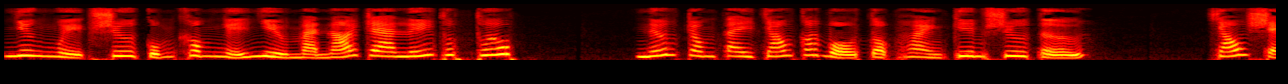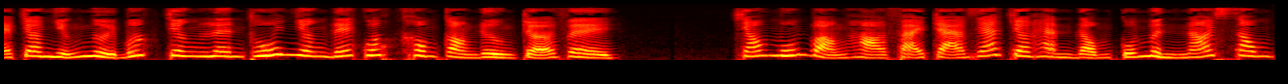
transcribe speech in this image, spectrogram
Nhưng Nguyệt Sư cũng không nghĩ nhiều mà nói tra lý thúc thúc. Nếu trong tay cháu có bộ tộc Hoàng Kim Sư tử, cháu sẽ cho những người bước chân lên thú nhân đế quốc không còn đường trở về. Cháu muốn bọn họ phải trả giá cho hành động của mình. Nói xong,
